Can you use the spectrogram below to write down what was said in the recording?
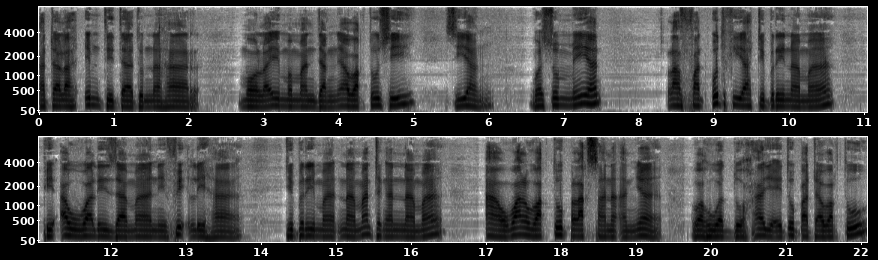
adalah imtidadun nahar mulai memanjangnya waktu si siang. Wasumiyat lafat udhiyah diberi nama bi awwali zamani fi'liha diberi nama dengan nama awal waktu pelaksanaannya wa duha yaitu pada waktu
